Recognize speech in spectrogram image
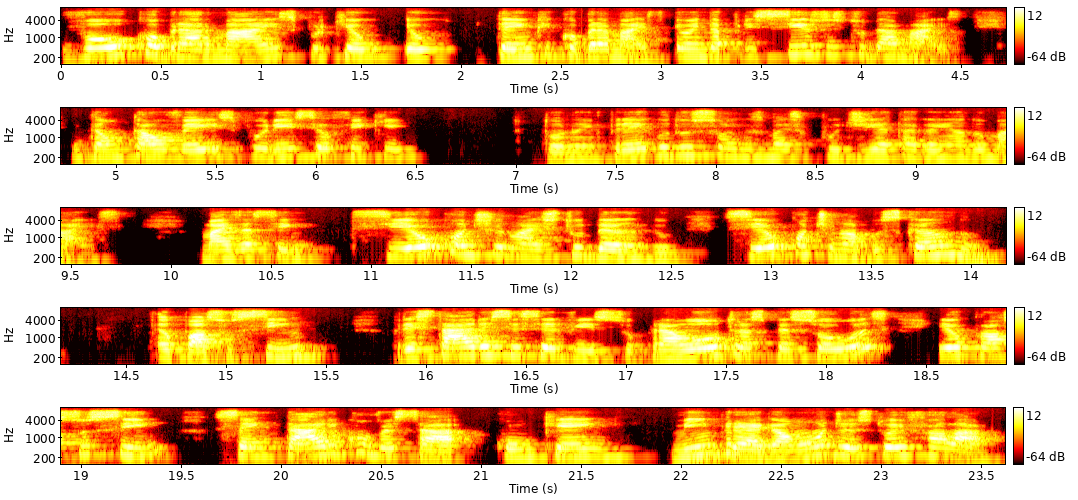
vou cobrar mais porque eu, eu tenho que cobrar mais, eu ainda preciso estudar mais. Então, talvez por isso eu fique, estou no emprego dos sonhos, mas podia estar tá ganhando mais. Mas, assim, se eu continuar estudando, se eu continuar buscando, eu posso sim prestar esse serviço para outras pessoas, eu posso sim sentar e conversar com quem me emprega onde eu estou e falar:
